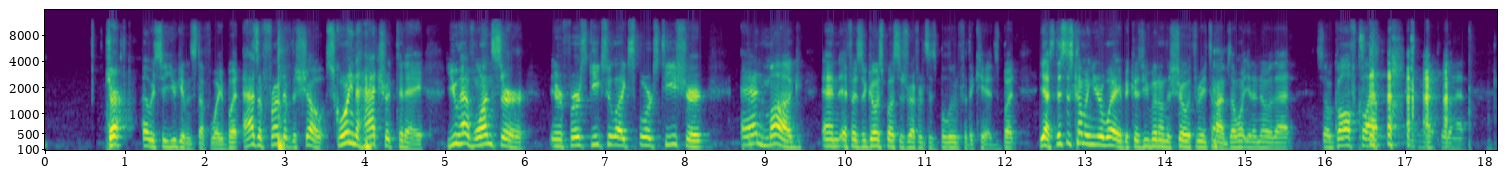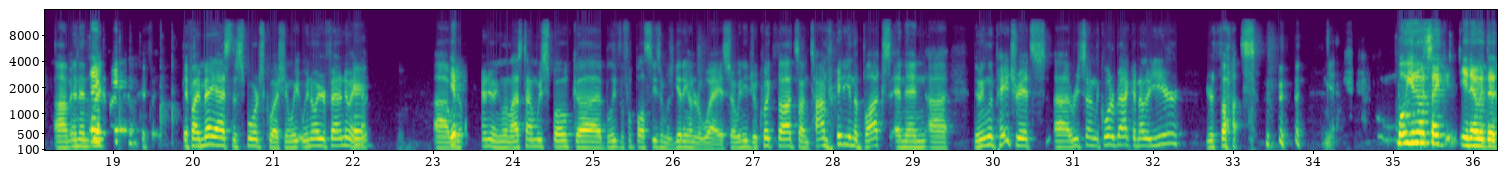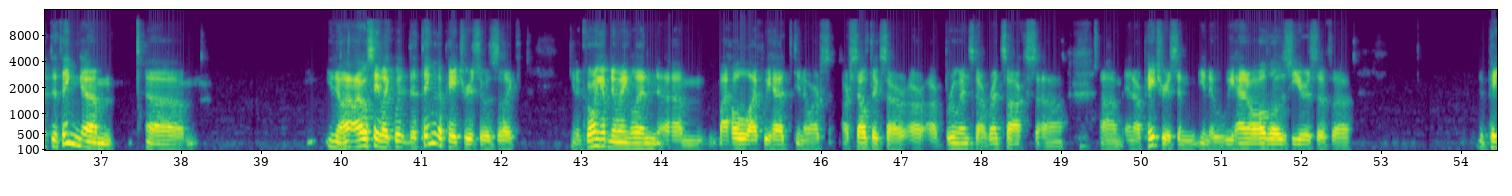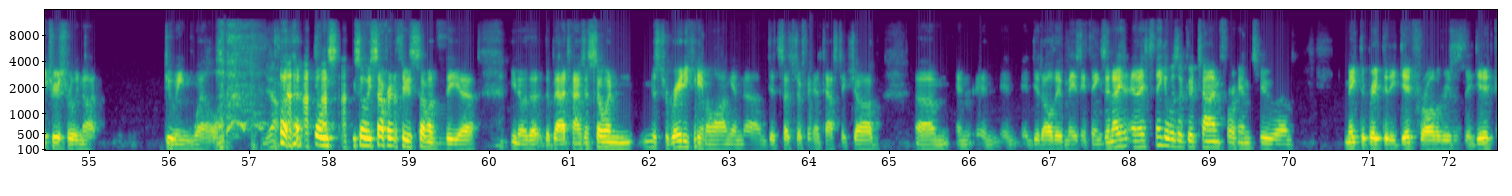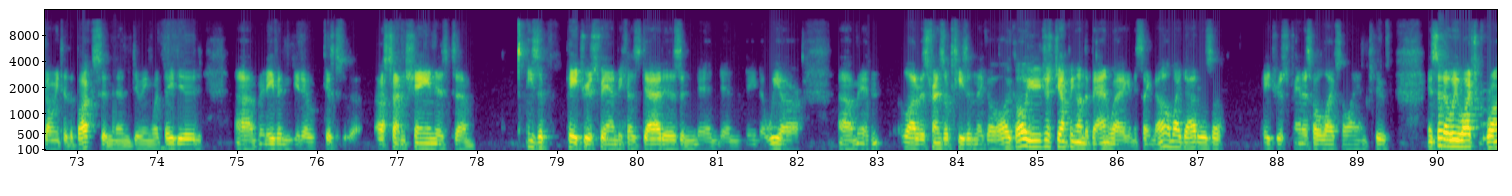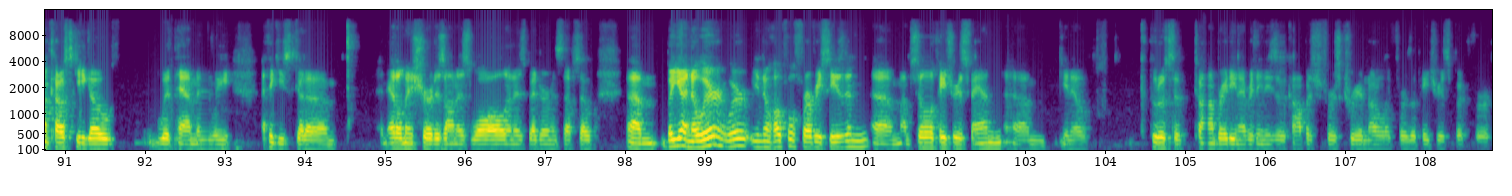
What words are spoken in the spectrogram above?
Sure. I always see you giving stuff away, but as a friend of the show, scoring the hat trick today, you have won, sir, your first Geeks Who Like Sports T-shirt and mug and if it's a Ghostbusters reference, it's balloon for the kids. But yes, this is coming your way because you've been on the show three times. I want you to know that. So golf clap for that. Um, and then if, if, I may ask the sports question, we, we know you're a fan of New England. Uh, yep. New England. Last time we spoke, uh, I believe the football season was getting underway. So we need your quick thoughts on Tom Brady and the Bucs, and then uh, New England Patriots uh, re-signing the quarterback another year. Your thoughts? yeah. Well, you know, it's like you know the the thing. Um, um, you know, I, I would say like the thing with the Patriots was like, you know, growing up New England, um, my whole life we had, you know, our, our Celtics, our, our, our Bruins, our Red Sox, uh, um, and our Patriots. And, you know, we had all those years of uh, the Patriots really not doing well. Yeah. so, we, so we suffered through some of the, uh, you know, the, the bad times. And so when Mr. Brady came along and um, did such a fantastic job um, and, and, and, did all the amazing things. And I, and I think it was a good time for him to um, make the break that he did for all the reasons they did going to the Bucs and then doing what they did. Um, and even, you know, because our son Shane is, um, he's a Patriots fan because dad is, and, and, and you know, we are. Um, and a lot of his friends will tease him. They go like, "Oh, you're just jumping on the bandwagon." It's like, no, my dad was a Patriots fan his whole life, so I am too. And so we watched Gronkowski go with him, and we, I think he's got a an Edelman shirt is on his wall in his bedroom and stuff. So, um, but yeah, no, we're we're you know hopeful for every season. Um, I'm still a Patriots fan. Um, you know, kudos to Tom Brady and everything he's accomplished for his career, not only for the Patriots but for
